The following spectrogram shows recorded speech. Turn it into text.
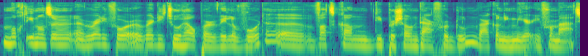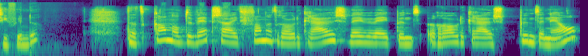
Mocht iemand een ready, for, ready to helper willen worden, wat kan die persoon daarvoor doen? Waar kan die meer informatie vinden? Dat kan op de website van het Rode Kruis, www.rodekruis.nl.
